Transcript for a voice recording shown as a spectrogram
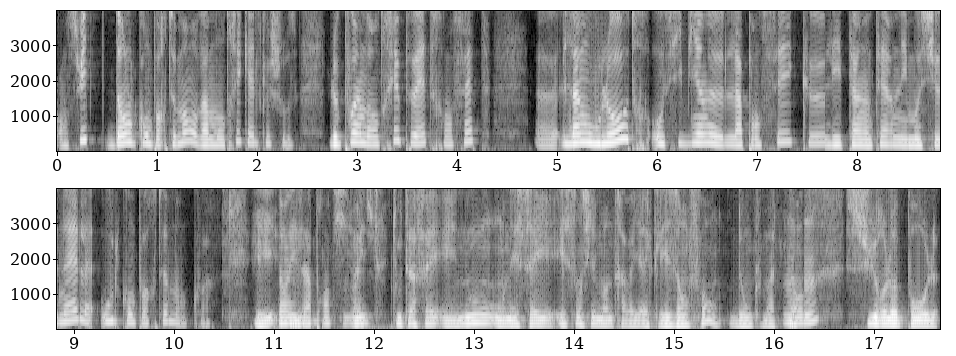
ensuite, dans le comportement, on va montrer quelque chose. Le point d'entrée peut être en fait euh, l'un ou l'autre, aussi bien la pensée que l'état interne émotionnel ou le comportement, quoi, Et dans les apprentissages. Oui, tout à fait. Et nous, on essaye essentiellement de travailler avec les enfants, donc maintenant, Mhm. sur le pôle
